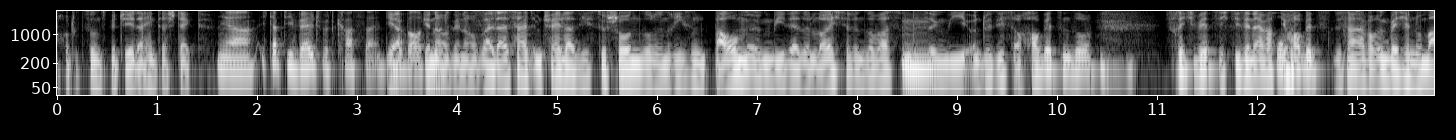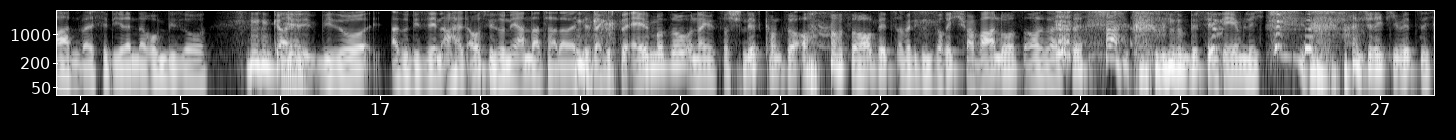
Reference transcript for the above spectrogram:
Produktionsbudget dahinter steckt. Ja, ich glaube, die Welt wird krass sein, die Ja, gebaut genau, wird. genau. Weil da ist halt im Trailer siehst du schon so einen riesen Baum irgendwie, der so leuchtet und sowas. Und das Mhm. irgendwie, und du siehst auch Hobbits und so. Das ist richtig witzig. Die sind einfach, die Hobbit. Hobbits, das waren einfach irgendwelche Nomaden, weißt du, die rennen da rum wie so, Geil. wie, wie so, also die sehen halt aus wie so Neandertaler, weißt du, da gibt's so Elben und so und dann gibt's so Schnitt, kommt so au- aus so Hobbits, aber die sind so richtig verwahrlost aus, weißt du, und so ein bisschen dämlich. Fand ich richtig witzig.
